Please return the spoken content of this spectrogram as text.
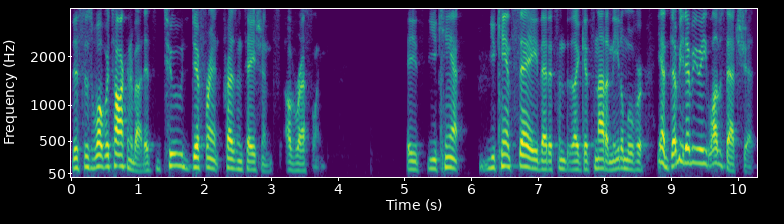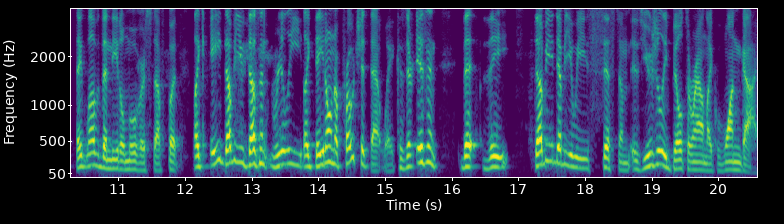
This is what we're talking about. It's two different presentations of wrestling. It, you can't you can't say that it's like it's not a needle mover. Yeah, WWE loves that shit. They love the needle mover stuff, but like AW doesn't really like they don't approach it that way because there isn't that the WWE's system is usually built around like one guy.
